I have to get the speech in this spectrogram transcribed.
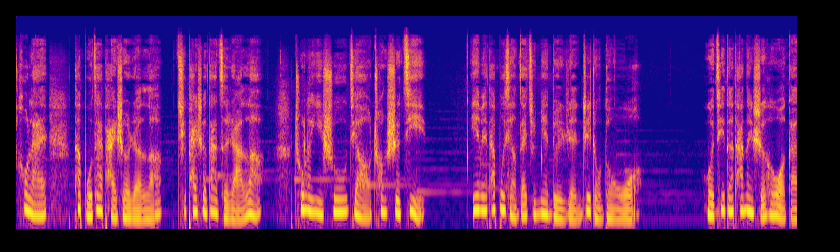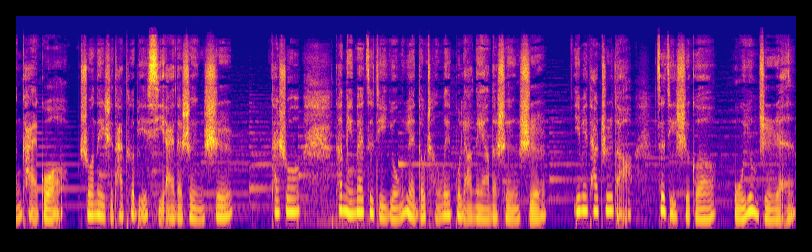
后来他不再拍摄人了，去拍摄大自然了，出了一书叫《创世纪》，因为他不想再去面对人这种动物。我记得他那时和我感慨过，说那是他特别喜爱的摄影师。他说，他明白自己永远都成为不了那样的摄影师，因为他知道自己是个无用之人。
